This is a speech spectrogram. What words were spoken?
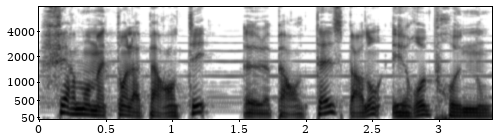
Fermons maintenant euh, la parenthèse pardon, et reprenons.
